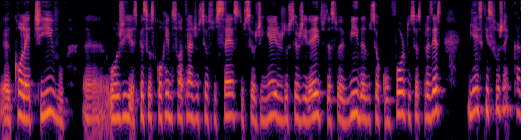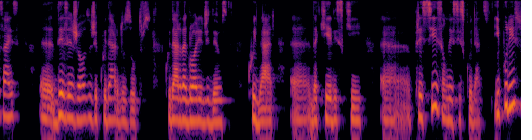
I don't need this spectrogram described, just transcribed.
uh, coletivo. Uh, hoje, as pessoas correndo só atrás do seu sucesso, dos seus dinheiros, dos seus direitos, da sua vida, do seu conforto, dos seus prazeres, e eis que surgem casais eh, desejosos de cuidar dos outros, cuidar da glória de Deus, cuidar uh, daqueles que uh, precisam desses cuidados. E por isso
